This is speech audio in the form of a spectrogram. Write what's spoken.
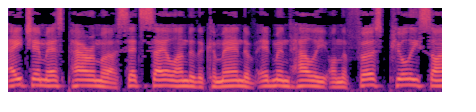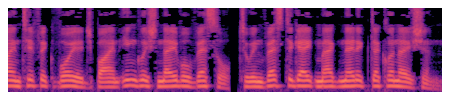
HMS Paramour sets sail under the command of Edmund Halley on the first purely scientific voyage by an English naval vessel, to investigate magnetic declination.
